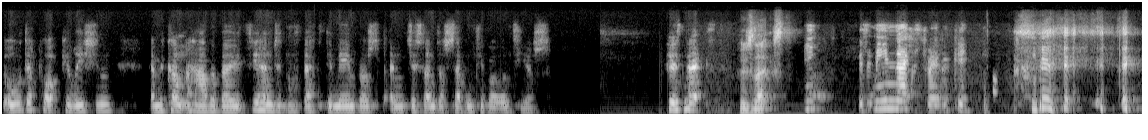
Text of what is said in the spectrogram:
the older population and we currently have about 350 members and just under 70 volunteers. Who's next? Who's next? Is it me next? Right, okay.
